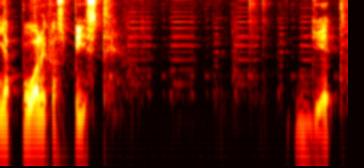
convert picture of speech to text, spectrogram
Ja puolikas piste. Get.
